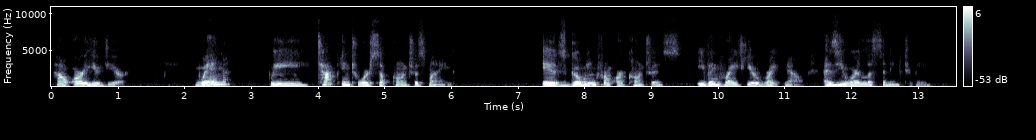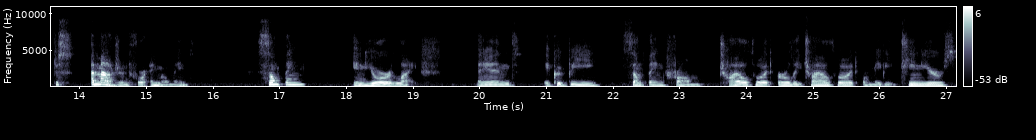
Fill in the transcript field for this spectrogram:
How are you, dear? When we tap into our subconscious mind, it's going from our conscious, even right here, right now, as you are listening to me. Just imagine for a moment something in your life. And it could be something from childhood, early childhood, or maybe teen years,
